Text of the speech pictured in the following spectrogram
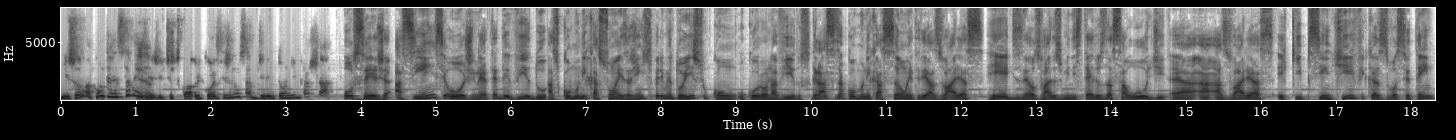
Isso acontece também, a gente descobre coisas que a gente não sabe direito onde encaixar. Ou seja, a ciência hoje, né, até devido às comunicações, a gente experimentou isso com o coronavírus. Graças à comunicação entre as várias redes, né, os vários ministérios da saúde, é, a, as várias equipes científicas, você tem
